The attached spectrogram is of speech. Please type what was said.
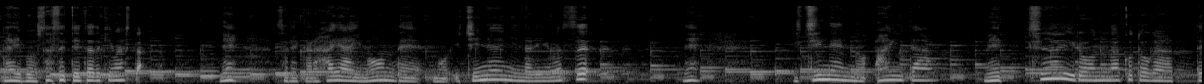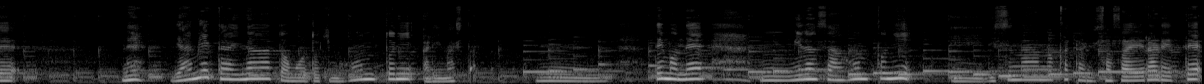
ライブをさせていただきました。ね。それから早いもんでもう1年になります。ね。1年の間めっちゃいろんなことがあってね。やめたいなと思う時も本当にありました。うん。でもね、うん、皆さん本当に、えー、リスナーの方に支えられて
